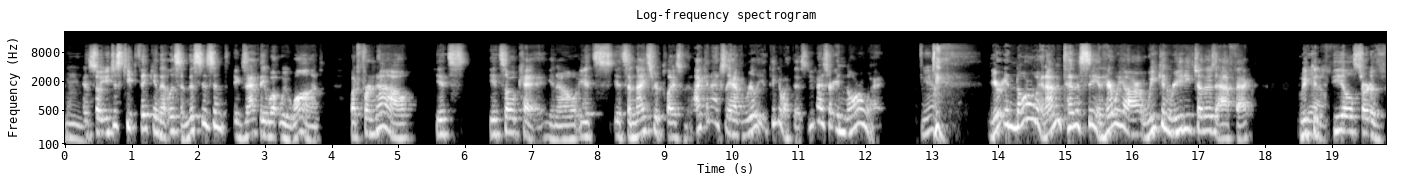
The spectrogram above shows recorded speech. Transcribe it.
Mm. And so you just keep thinking that listen, this isn't exactly what we want, but for now, it's it's okay. You know, it's it's a nice replacement. I can actually have really think about this. You guys are in Norway yeah, you're in Norway and I'm in Tennessee, and here we are. We can read each other's affect. We Yeah. can feel sort of,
